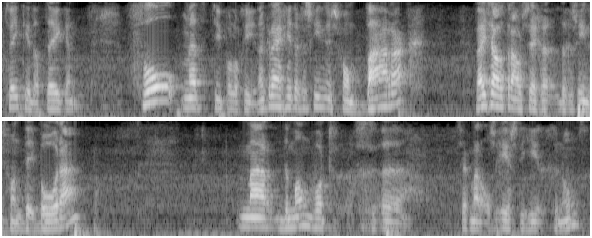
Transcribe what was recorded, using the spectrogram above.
Twee keer dat teken. Vol met typologie. Dan krijg je de geschiedenis van Barak. Wij zouden trouwens zeggen de geschiedenis van Deborah. Maar de man wordt uh, zeg maar als eerste hier genoemd.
